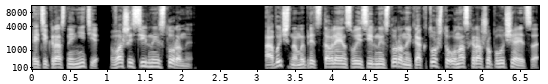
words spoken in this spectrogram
Эти красные нити – ваши сильные стороны. Обычно мы представляем свои сильные стороны как то, что у нас хорошо получается,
